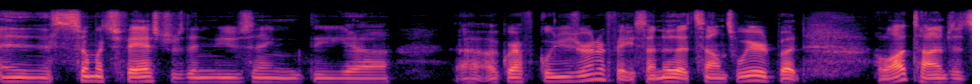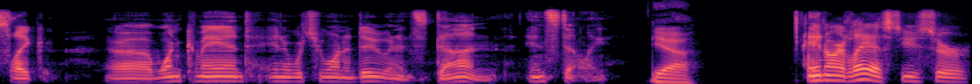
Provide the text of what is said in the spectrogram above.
and it's so much faster than using the uh, uh, a graphical user interface. I know that sounds weird, but a lot of times it's like uh, one command, enter what you want to do, and it's done instantly. Yeah. In our last user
